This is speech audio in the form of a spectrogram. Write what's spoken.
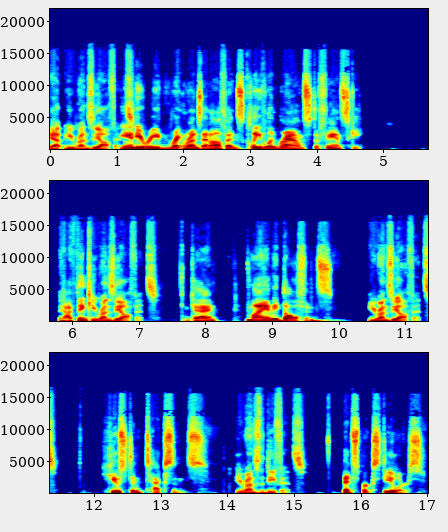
Yep. He runs the offense. Andy Reid runs that offense. Cleveland Browns, Stefanski. I think he runs the offense. Okay. Miami Dolphins, He runs the offense. Houston Texans, He runs the defense. Pittsburgh Steelers,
